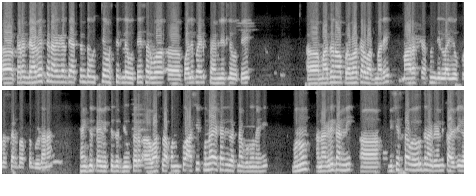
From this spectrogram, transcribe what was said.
कारण ज्यावेळेस ते नागरिक ते अत्यंत उच्च वस्तीतले होते सर्व क्वालिफाईड फॅमिलीतले होते. माझं नाव प्रभाकर वाघमारे महाराष्ट्र शासन जिल्हा योग पुरस्कार प्राप्त बुलढाणा. थँक्यू त्या व्यक्तीचा जीव तर वाचला परंतु अशी पुन्हा एखादी घटना घडू नये. म्हणून नागरिकांनी विशेषतः वयोवृद्ध नागरिकांनी काळजी घ्यावी.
